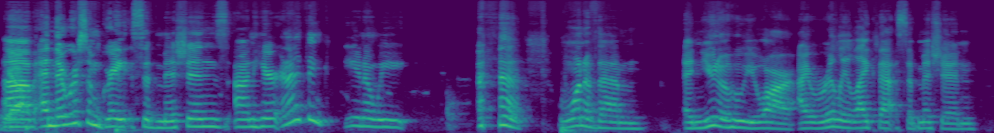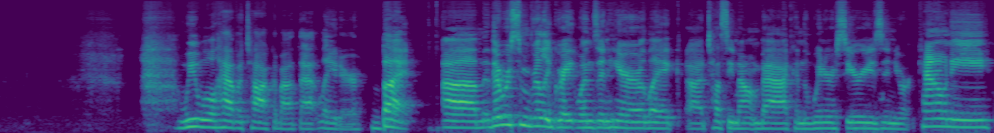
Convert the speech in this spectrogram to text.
um, and there were some great submissions on here and i think you know we one of them and you know who you are i really like that submission we will have a talk about that later but um, there were some really great ones in here, like uh, Tussey Mountain Back and the Winter Series in York County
